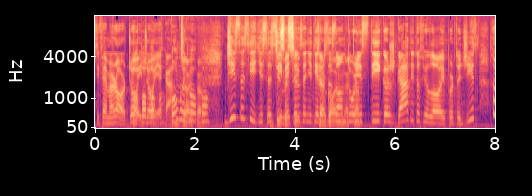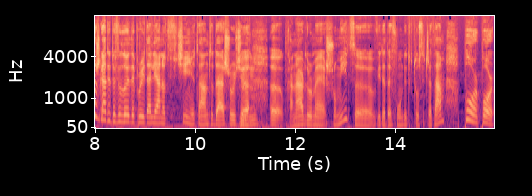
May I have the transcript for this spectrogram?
si femëror, po, Gioi, po, po, Gioi e ka. Po, po, po, po. Gjithsesi, gjithsesi, meqense një tjetër sezon turistik është gati të fillojë për të gjithë, është gati të fillojë edhe për italianët fqinjë tanë të dashur që mm -hmm. uh, kanë ardhur me shumicë uh, vitet e fundit këtu siç e thamë, por por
